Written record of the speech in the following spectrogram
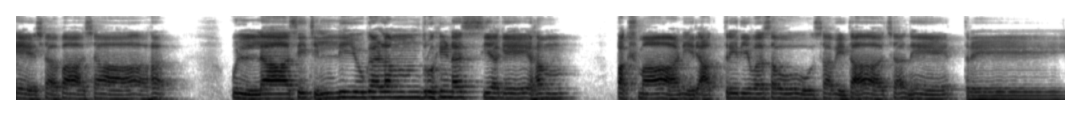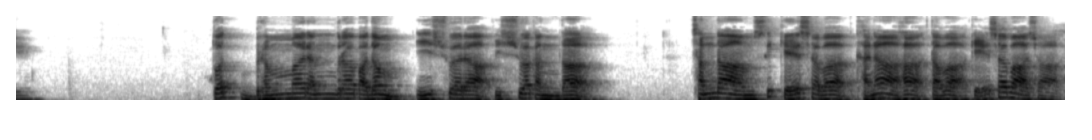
केशपाशाः उल्लासि चिल्लियुगलं द्रुहिणस्य गेहं पक्ष्माणि रात्रिदिवसौ सविता च नेत्रे त्वद्ब्रह्मरन्ध्रपदम् ईश्वर विश्वकन्द ഛന്ദാംസി കേശവ ഘനാഹ തവ കേശവാശാഹ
